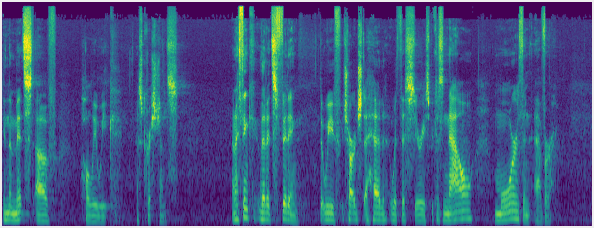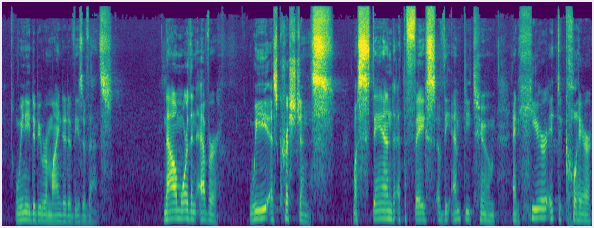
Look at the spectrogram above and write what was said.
in the midst of Holy Week as Christians. And I think that it's fitting that we've charged ahead with this series because now, more than ever, we need to be reminded of these events. Now, more than ever, we as Christians must stand at the face of the empty tomb and hear it declare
